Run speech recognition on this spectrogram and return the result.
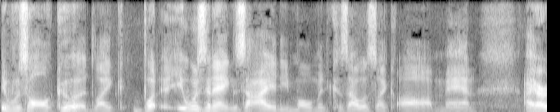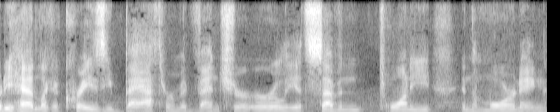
it was all good like but it was an anxiety moment because i was like oh man i already had like a crazy bathroom adventure early at 7.20 in the morning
